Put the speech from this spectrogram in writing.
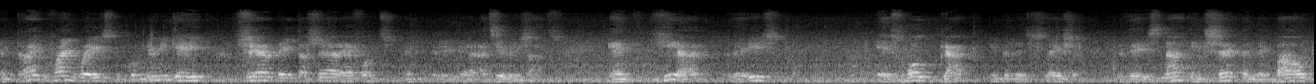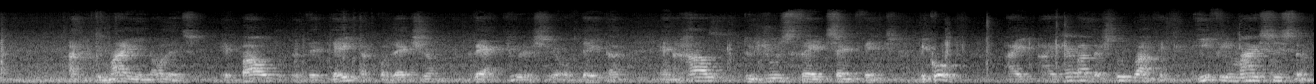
and try to find ways to communicate, share data, share efforts, and uh, achieve results. And here, there is a small gap in the legislation. There is nothing certain about, to my knowledge, about the data collection, the accuracy of data, and how to use the same things. Because I, I have understood one thing. If in my system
